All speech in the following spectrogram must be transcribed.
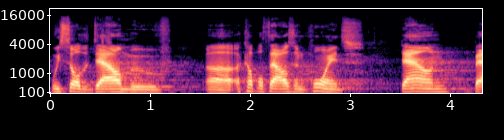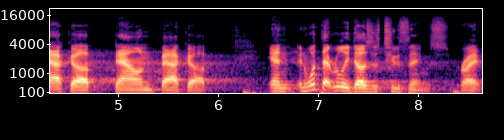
we saw the Dow move uh, a couple thousand points down, back up, down, back up. And, and what that really does is two things, right?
